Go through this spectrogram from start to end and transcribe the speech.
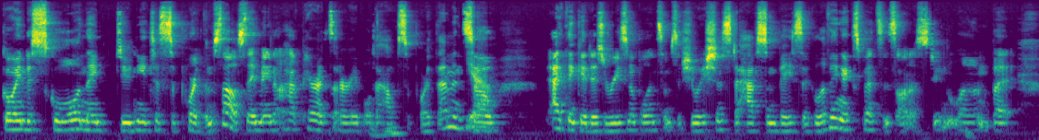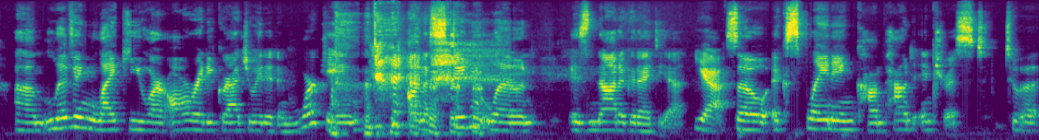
going to school and they do need to support themselves. They may not have parents that are able to help support them. And so I think it is reasonable in some situations to have some basic living expenses on a student loan. But um, living like you are already graduated and working on a student loan is not a good idea. Yeah. So, explaining compound interest to a,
